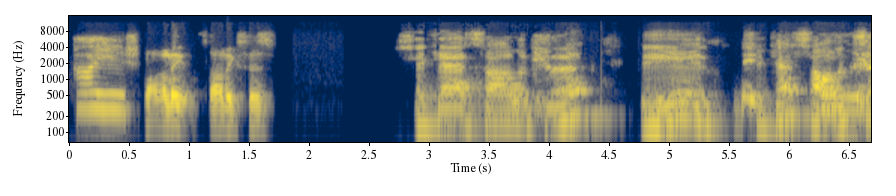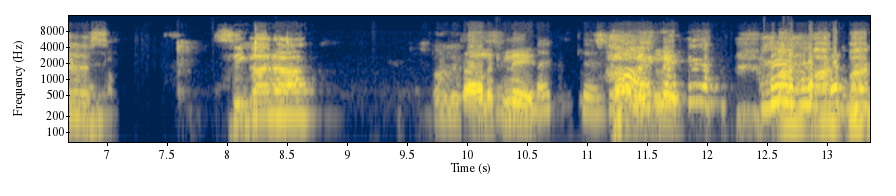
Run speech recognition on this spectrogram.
Hayır. Sağlık, sağlıksız Şeker sağlıklı değil. Değil. Şeker sağlıksız. Sigara Sağlıksız. Sağlıklı. Sağlıksız. Sağlıklı. Bak bak bak.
